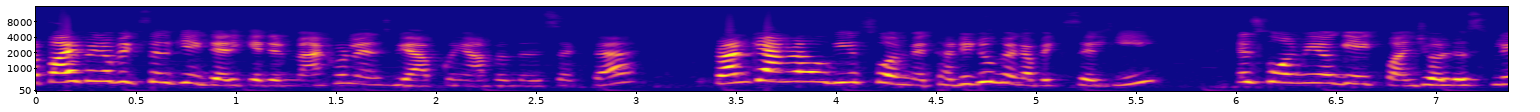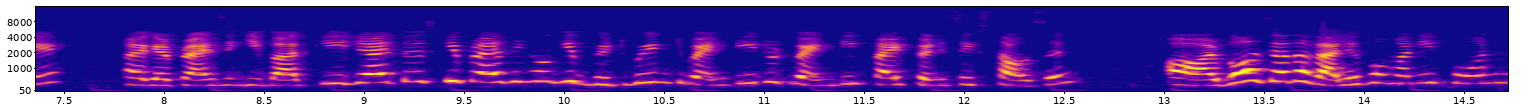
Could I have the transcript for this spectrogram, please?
और 5 मेगापिक्सल की एक डेडिकेटेड मैक्रो लेंस भी आपको यहाँ पर मिल सकता है। फ्रंट कैमरा होगी इस फ़ोन में 32 मेगापिक्सल की, इस फ़ोन में होगी एक पंचोल डिस्प्ले और अगर प्राइसिंग की बात की जाए तो इसकी प्राइसिंग होगी between twenty two twenty five twenty six thousand और बहुत ज़्यादा value for money phone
